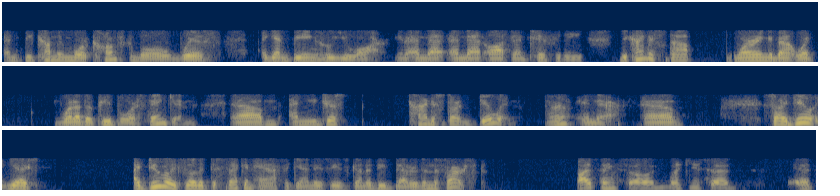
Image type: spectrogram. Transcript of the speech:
and becoming more comfortable with again being who you are, you know, and that and that authenticity. You kind of stop worrying about what what other people are thinking, um, and you just kind of start doing in there. Uh, so I do, yes, I do really feel that the second half again is is going to be better than the first. I think so, and like you said, it's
